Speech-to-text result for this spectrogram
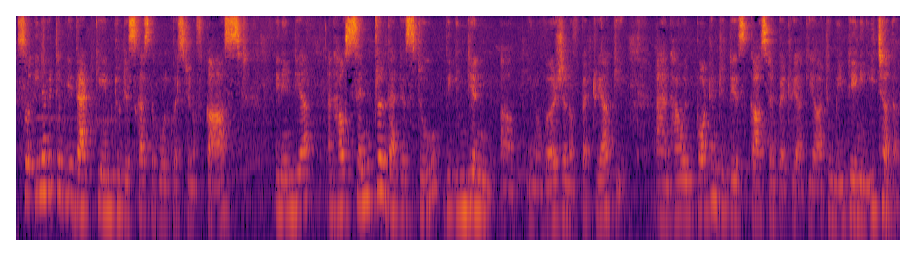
So inevitably that came to discuss the whole question of caste in India and how central that is to the Indian, uh, you know, version of patriarchy and how important it is caste and patriarchy are to maintaining each other.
